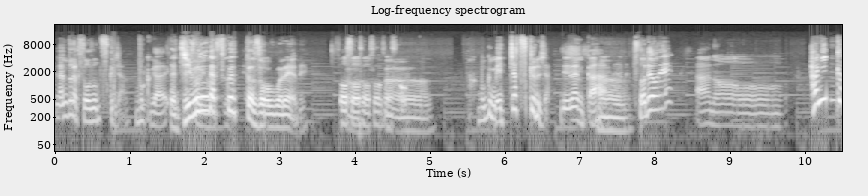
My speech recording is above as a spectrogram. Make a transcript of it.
なんとなく想像つくじゃん。僕が。自分が作った造語だよね。そうそうそうそうそう。うん僕めっちゃ作るじゃん。で、なんか、うんそれをね、あのー他人が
